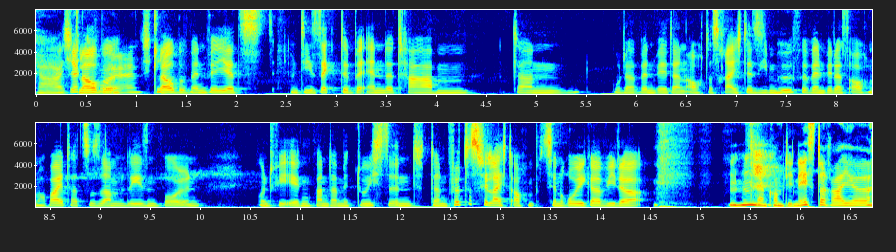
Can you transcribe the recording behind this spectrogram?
Ja, ich ja, glaube, cool. ich glaube, wenn wir jetzt die Sekte beendet haben, dann oder wenn wir dann auch das Reich der sieben Höfe, wenn wir das auch noch weiter zusammen lesen wollen und wir irgendwann damit durch sind, dann wird es vielleicht auch ein bisschen ruhiger wieder. Mhm, dann kommt die nächste Reihe.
